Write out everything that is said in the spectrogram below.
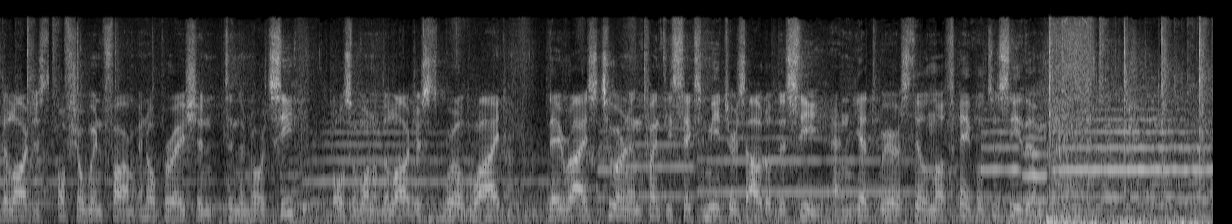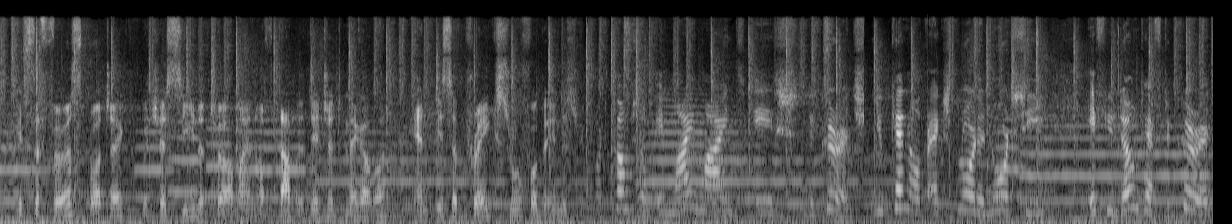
the largest offshore wind farm in operation in the North Sea, also one of the largest worldwide. They rise 226 meters out of the sea, and yet we are still not able to see them. It's the first project which has seen a turbine of double-digit megawatt and is a breakthrough for the industry. What comes up in my mind is the courage. You cannot explore the North Sea if you don't have the courage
